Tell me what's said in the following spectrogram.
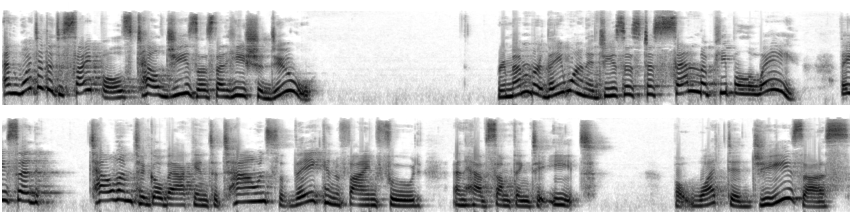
And what did the disciples tell Jesus that he should do? Remember, they wanted Jesus to send the people away. They said, Tell them to go back into town so they can find food and have something to eat. But what did Jesus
